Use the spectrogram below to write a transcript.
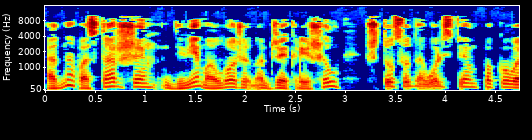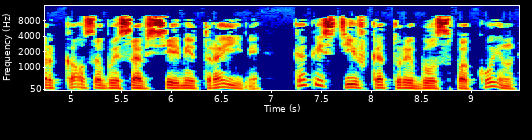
Одна постарше, две моложе, но Джек решил, что с удовольствием покувыркался бы со всеми троими — как и Стив, который был спокоен,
